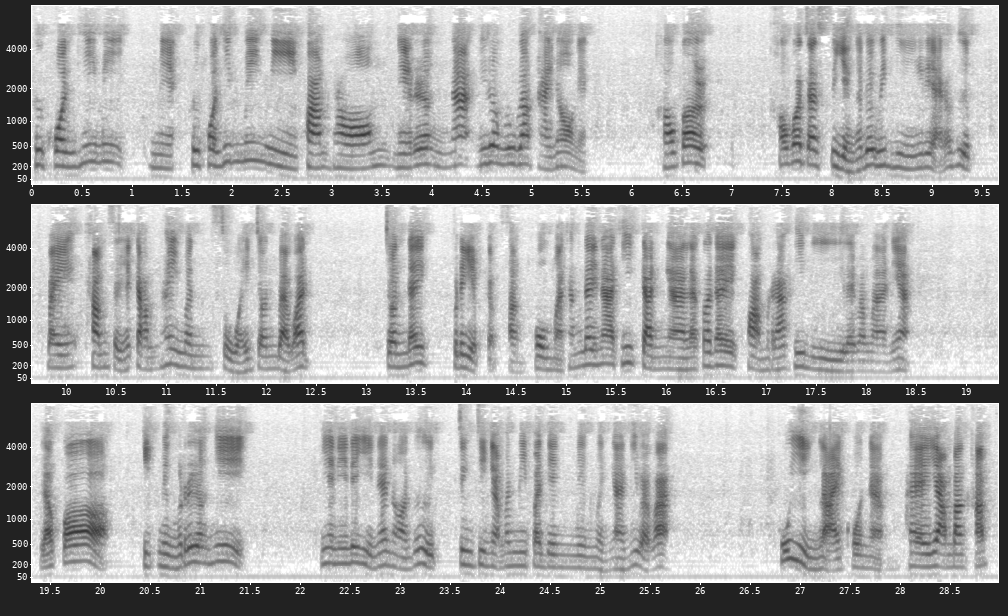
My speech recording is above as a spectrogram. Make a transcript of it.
คือคนที่ไม่เนี่ยคือคนที่ไม่มีความพร้อมในเรื่องหน้าในเรื่องรูปร่างภายนอกเนี่ยเขาก็เขาก็จะเสี่ยงกันด้วยวิธีนี้เนี่ยก็คือไปทำศัลยกรรมให้มันสวยจนแบบว่า จนได้ เปรียบกับสังคมมาทั้งได้หน้าที่การงาน แล้วก็ได้ความรักที่ดีอะไรประมาณเนี้ยแล้วก็อีกหนึ่งเรื่องที่ที่อันนี้ได้ยินแน่นอนก็คือจริง ๆอะมันมีประเด็นหนึ่งเหมือนกันที่แบบว่า ผู้หญิงหลายคนอะ พยายามบังคับแฟ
